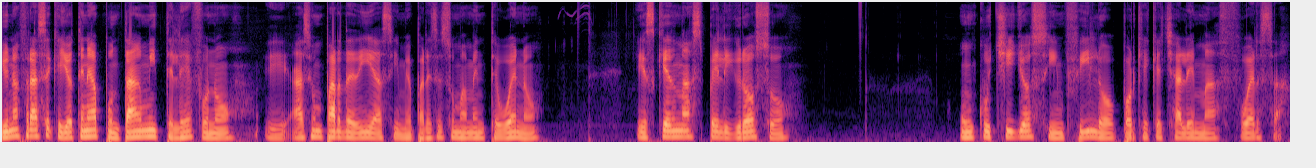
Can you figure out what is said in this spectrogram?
Y una frase que yo tenía apuntada en mi teléfono eh, hace un par de días y me parece sumamente bueno, es que es más peligroso un cuchillo sin filo porque hay que echarle más fuerza.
